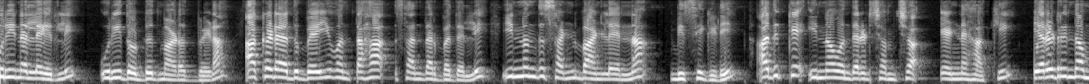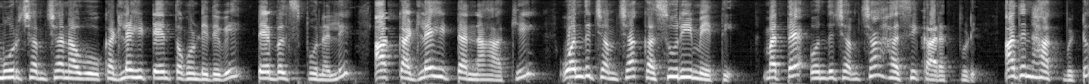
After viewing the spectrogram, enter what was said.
ಊರಿನಲ್ಲೇ ಇರ್ಲಿ ಉರಿ ದೊಡ್ಡದ್ ಮಾಡೋದ್ ಬೇಡ. ಆ ಕಡೆ ಅದು ಬೇಯುವಂತಹ ಸಂದರ್ಭದಲ್ಲಿ ಇನ್ನೊಂದು ಸಣ್ಣ ಬಾಣ್ಲೆಯನ್ನ ಬಿಸಿಗಿಡಿ. ಅದಕ್ಕೆ ಇನ್ನ ಒಂದೆರಡು ಚಮಚ ಎಣ್ಣೆ ಹಾಕಿ. ಎರಡರಿಂದ ಮೂರು ಚಮಚ ನಾವು ಕಡಲೆ ಹಿಟ್ಟೇನ್ ತಗೊಂಡಿದೀವಿ ಟೇಬಲ್ ಸ್ಪೂನ್ ಅಲ್ಲಿ ಆ ಕಡಲೆ ಹಿಟ್ಟನ್ನ ಹಾಕಿ ಒಂದು ಚಮಚ ಕಸೂರಿ ಮೇತಿ. ಮತ್ತೆ ಒಂದು ಚಮಚ ಹಸಿ ಖಾರದ ಪುಡಿ. ಅದನ್ನ ಹಾಕ್ಬಿಟ್ಟು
